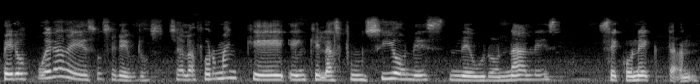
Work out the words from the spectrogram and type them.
Pero fuera de esos cerebros, o sea, la forma en que, en que las funciones neuronales se conectan,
